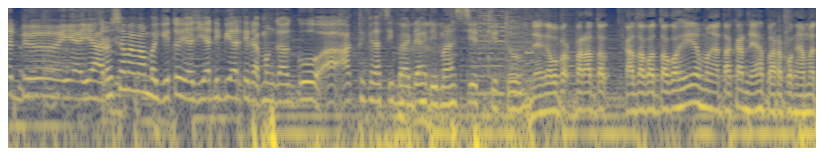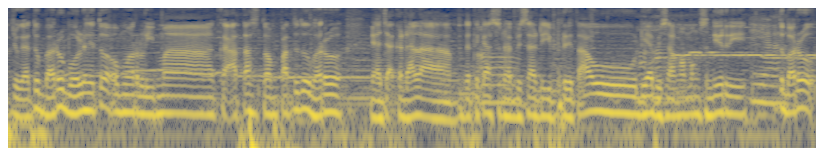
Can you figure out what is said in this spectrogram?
Aduh, ya ya harusnya memang begitu ya. Jadi biar tidak mengganggu uh, aktivitas ibadah di masjid gitu. Dan para- para to- tokoh-tokoh yang mengatakan ya para pengamat juga itu baru boleh itu umur 5 ke atas atau 4 itu baru diajak ke dalam. Ketika Oh. sudah bisa diberitahu, dia bisa ngomong sendiri, Iya. itu baru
